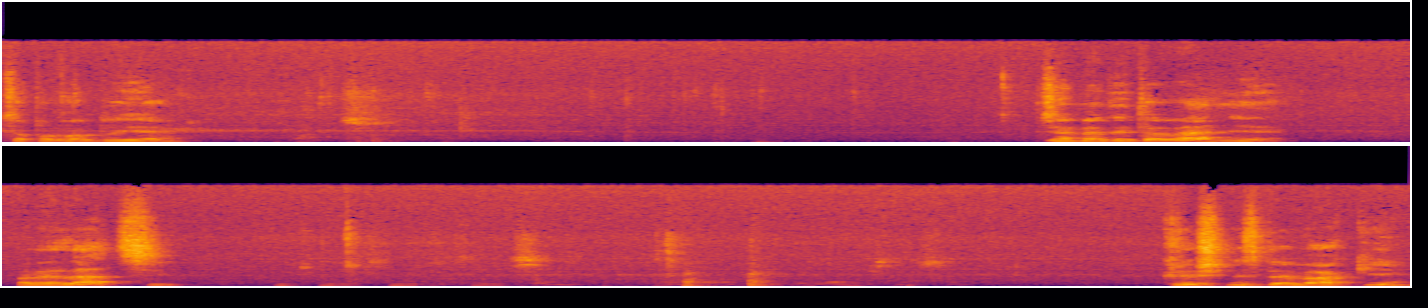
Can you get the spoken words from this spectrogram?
Co powoduje, że medytowanie relacji Kryszny z Devaki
